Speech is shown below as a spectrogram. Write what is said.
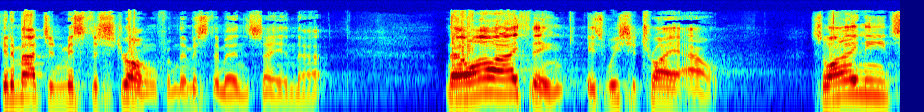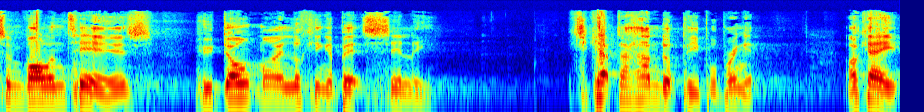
You can imagine Mr. Strong from the Mr. Men saying that. Now, all I think is we should try it out. So I need some volunteers who don't mind looking a bit silly. She kept her hand up, people. Bring it. Okay.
